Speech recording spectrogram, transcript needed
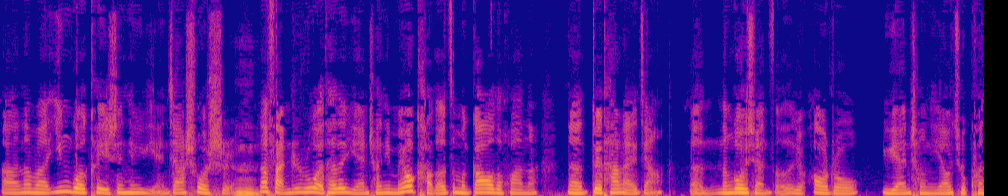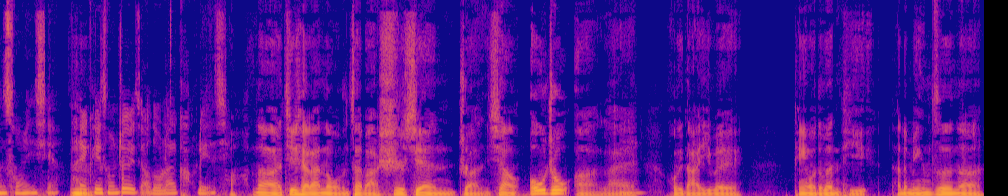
呃，那么英国可以申请语言加硕士。嗯那反之，如果他的语言成绩没有考到这么高的话呢，那对他来讲，呃，能够选择的就澳洲语言成绩要求宽松一些，他也嗯可以从这个角度来考虑一下。好，那接下来呢，我们再把视线转向欧洲啊，来回答一位听友的问题。他的名字呢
